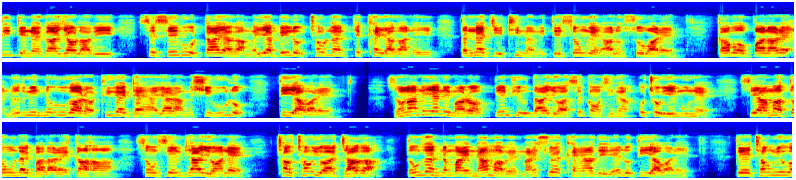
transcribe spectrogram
သီးတင်တဲ့ကားရောက်လာပြီးစစ်ဆေးဖို့တားရာကမရက်ပေးလို့၆လန့်ပြစ်ခတ်ရာကနေတနက်ကြီးထိမှန်ပြီးတေဆုံးခဲ့တာလို့ဆိုပါတယ်။ကားပေါ်ပါလာတဲ့အမျိုးသမီးနှစ်ဦးကတော့ထိခိုက်ဒဏ်ရာရတာမရှိဘူးလို့သိရပါတယ်။ဇွန်လ2ရက်နေ့မှာတော့ပြင်းဖြူသားရွာစစ်ကောင်စီကအုပ်ချုပ်ရေးမှုနဲ့ဆီယာမ3လိုက်ပါလာတဲ့ကားဟာစုံစင်ဖျားရွာနဲ့6ချောင်းရွာကြားက32မိုင်နားမှာပဲမိုင်းဆွဲခံရသေးတယ်လို့သိရပါတယ်။တဲချောင်းမျိုးက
